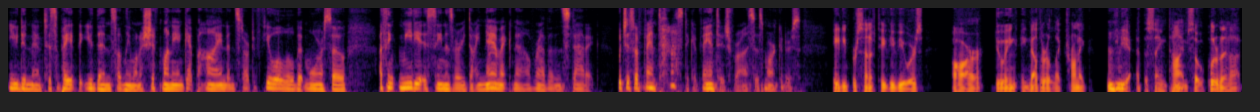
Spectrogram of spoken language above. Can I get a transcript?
you didn't anticipate that you then suddenly want to shift money and get behind and start to fuel a little bit more. So I think media is seen as very dynamic now rather than static which is a fantastic advantage for us as marketers. 80% of TV viewers are doing another electronic mm-hmm. media at the same time. So clearly not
